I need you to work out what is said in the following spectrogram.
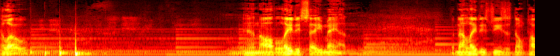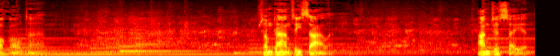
Hello? And all the ladies say amen. But now, ladies, Jesus don't talk all the time. Sometimes he's silent. I'm just saying.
